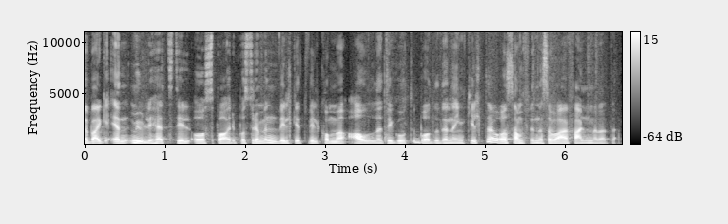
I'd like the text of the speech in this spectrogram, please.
Øberg. En mulighet til å spare på strømmen, hvilket vil komme alle til gode, både den enkelte og samfunnet. Så hva er feilen med dette?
